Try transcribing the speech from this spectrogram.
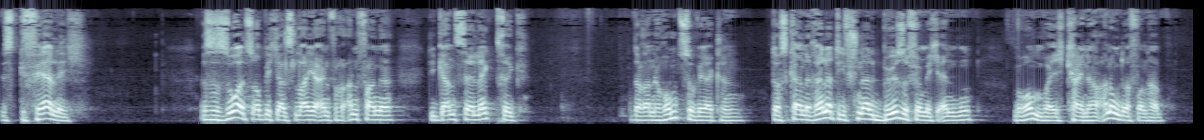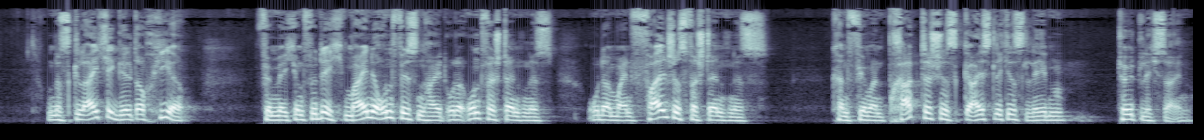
ist gefährlich. Es ist so, als ob ich als Laie einfach anfange, die ganze Elektrik daran herumzuwerkeln. Das kann relativ schnell böse für mich enden. Warum? Weil ich keine Ahnung davon habe. Und das Gleiche gilt auch hier für mich und für dich. Meine Unwissenheit oder Unverständnis oder mein falsches Verständnis kann für mein praktisches geistliches Leben tödlich sein.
